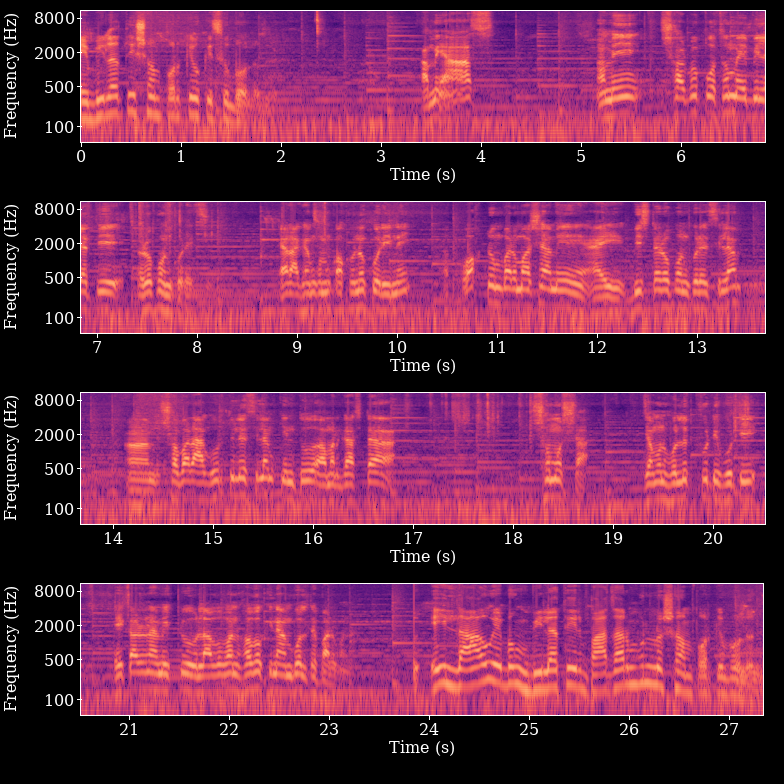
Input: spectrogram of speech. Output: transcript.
এই বিলাতি সম্পর্কেও কিছু বলুন। আমি আজ আমি সর্বপ্রথম এই বিলাতি রোপণ করেছি। এর আগে আমি কখনো করি নাই। অক্টোবর মাসে আমি এই বীজটা রোপণ করেছিলাম। সবার আগুর তুলেছিলাম কিন্তু আমার গাছটা সমস্যা। যেমন হলুদ ফুটি ফুটি এই কারণে আমি একটু লাভবান হব কিনা আমি বলতে পারব না। এই লাউ এবং বিলাতির বাজার মূল্য সম্পর্কে বলুন।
